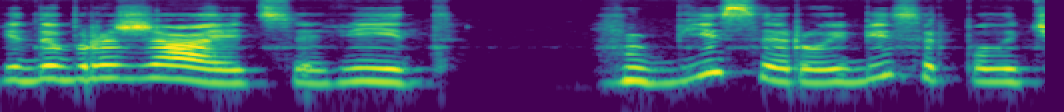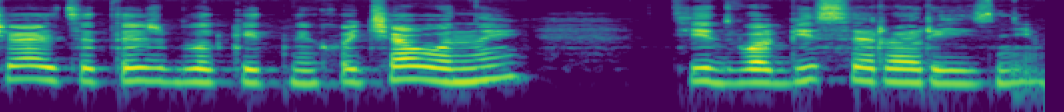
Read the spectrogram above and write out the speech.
відображаються від бісеру, і бісер, виходить, теж блакитний, хоча вони, ці два бісера різні.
